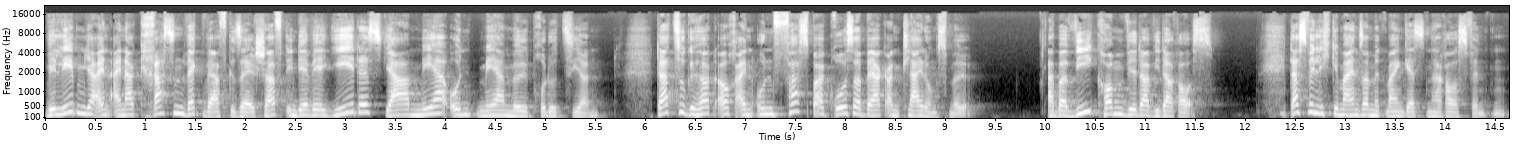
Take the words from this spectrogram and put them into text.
Wir leben ja in einer krassen Wegwerfgesellschaft, in der wir jedes Jahr mehr und mehr Müll produzieren. Dazu gehört auch ein unfassbar großer Berg an Kleidungsmüll. Aber wie kommen wir da wieder raus? Das will ich gemeinsam mit meinen Gästen herausfinden.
